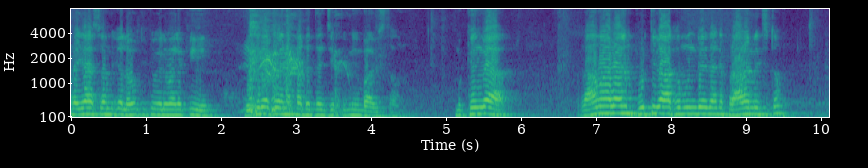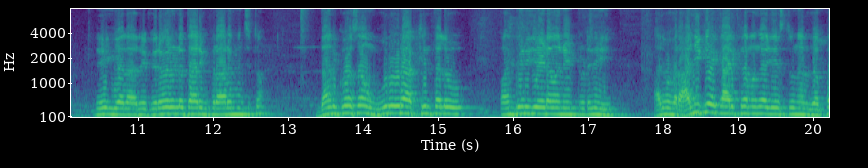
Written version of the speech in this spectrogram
ప్రజాస్వామిక లౌకిక విలువలకి వ్యతిరేకమైన పద్ధతి అని చెప్పి మేము భావిస్తాం ముఖ్యంగా రామాలయం పూర్తి కాకముందే దాన్ని ప్రారంభించటం రేపు ఇలా రేపు ఇరవై రెండో తారీఖు ప్రారంభించటం దానికోసం ఊరూరు అక్షింతలు పంపిణీ చేయడం అనేటువంటిది అది ఒక రాజకీయ కార్యక్రమంగా చేస్తున్నారు తప్ప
